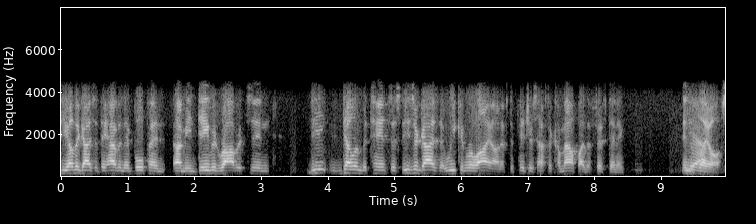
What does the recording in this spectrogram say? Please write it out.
the other guys that they have in their bullpen, I mean David Robertson, the Dellin Betances, these are guys that we can rely on if the pitchers have to come out by the fifth inning in the playoffs.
